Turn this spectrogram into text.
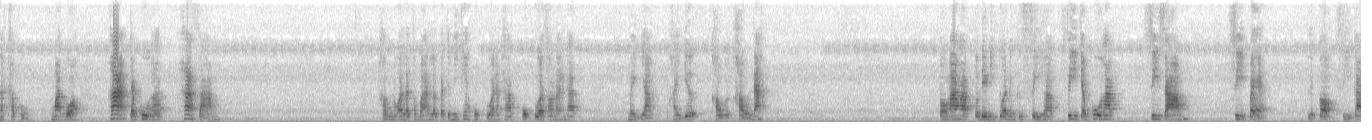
นะครับผม มากห้าจับคู่ครับห้าสาม คำนวณรัฐบาลแล้วก็จะมีแค่หกตัวนะครับหกตัวเท่านั้นครับ ไม่อยากให้เยอะเข่ากับเข่านะ ต่อมาครับ ตัวเด่นอีกตัวหนึ่งคือสี่ครับสี่จับคู่ครับสี่สามสี่แปดแล้วก็สี่เก้า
